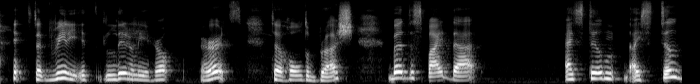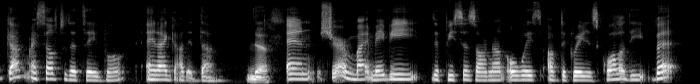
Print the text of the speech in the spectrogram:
It's that really, it literally hurts to hold a brush, but despite that, I still I still got myself to the table and I got it done. Yes. And sure, my, maybe the pieces are not always of the greatest quality, but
